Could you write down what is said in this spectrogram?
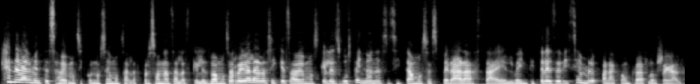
Generalmente sabemos y conocemos a las personas a las que les vamos a regalar, así que sabemos que les gusta y no necesitamos esperar hasta el 23 de diciembre para comprar los regalos.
